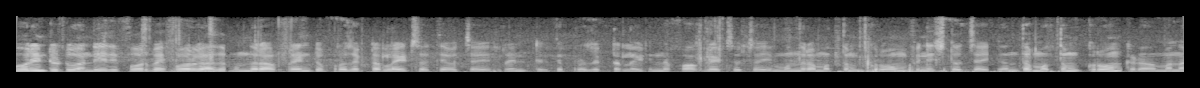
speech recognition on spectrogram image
ఫోర్ ఇంటూ టూ అండి. ఇది ఫోర్ బై ఫోర్ కాదు. ముందర ఫ్రంట్ ప్రొజెక్టర్ లైట్స్ అయితే వచ్చాయి. ఫ్రంట్ అయితే ప్రొజెక్టర్ లైట్ కింద ఫాగ్ లైట్స్ వచ్చాయి. ముందర మొత్తం క్రోమ్ ఫినిష్డ్ వచ్చాయి. ఇదంతా మొత్తం క్రోమ్. ఇక్కడ మన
